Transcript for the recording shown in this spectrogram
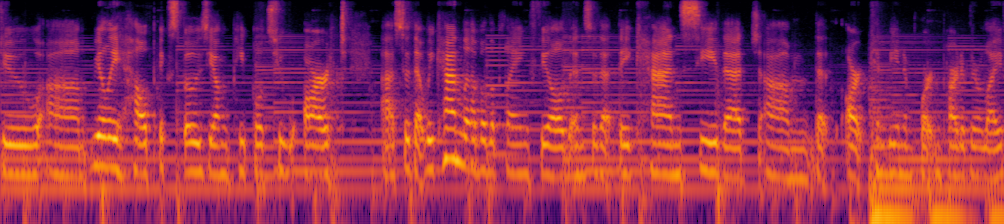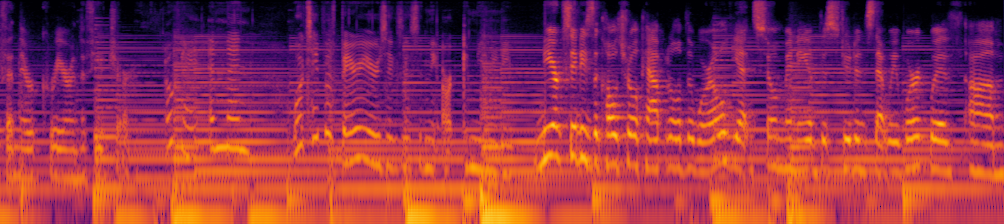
to um, really help expose young people to art uh, so that we can level the playing field and so that they can see that um, that art can be an important part of their life and their career in the future. Okay, what type of barriers exist in the art community? New York City is the cultural capital of the world, yet so many of the students that we work with um,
